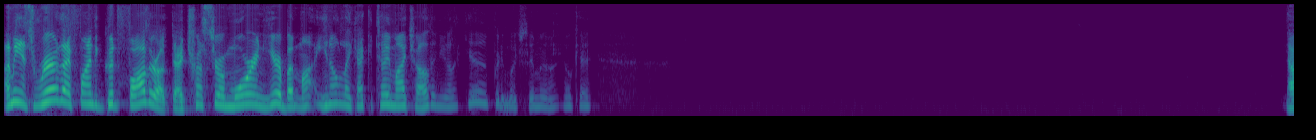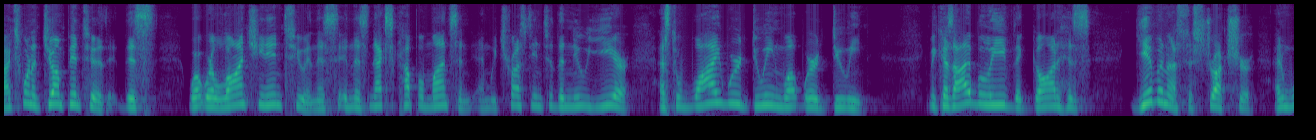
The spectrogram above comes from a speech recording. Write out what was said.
I mean, it's rare that I find a good father out there. I trust there are more in here, but my, you know, like I could tell you my child, and you're like, yeah, pretty much same. Uh, okay. Now, I just want to jump into this, what we're launching into in this, in this next couple months, and, and we trust into the new year as to why we're doing what we're doing. Because I believe that God has given us a structure and,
